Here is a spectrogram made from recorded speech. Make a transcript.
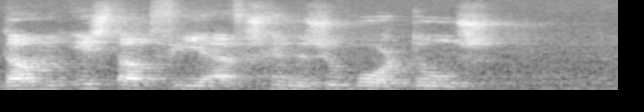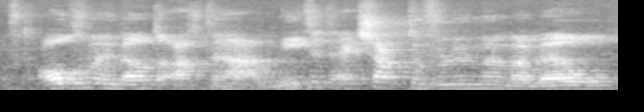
dan is dat via verschillende zoekwoordtools over het algemeen wel te achterhalen. Niet het exacte volume, maar wel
